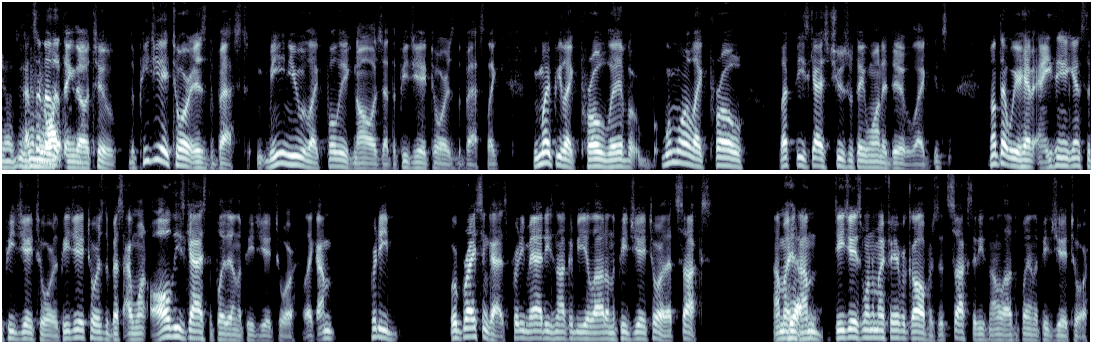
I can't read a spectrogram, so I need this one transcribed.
you know, that's another thing though too. The PGA Tour is the best. Me and you like fully acknowledge that the PGA Tour is the best. Like we might be like pro LIV, we're more like pro. Let these guys choose what they want to do. Like it's not that we have anything against the PGA Tour. The PGA Tour is the best. I want all these guys to play on the PGA Tour. Like I'm pretty. We're Bryson guys. Pretty mad he's not going to be allowed on the PGA Tour. That sucks. I'm a, yeah. I'm DJ is one of my favorite golfers. It sucks that he's not allowed to play on the PGA Tour.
